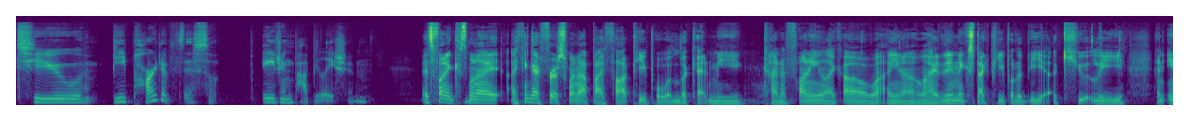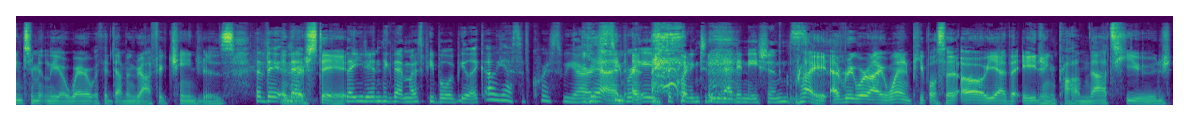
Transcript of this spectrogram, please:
to be part of this aging population. It's funny because when I, I think I first went up, I thought people would look at me kind of funny, like, oh, you know, I didn't expect people to be acutely and intimately aware with the demographic changes that they, in that, their state. That you didn't think that most people would be like, oh, yes, of course we are yeah, super and, aged according to the United Nations. Right. Everywhere I went, people said, oh, yeah, the aging problem, that's huge.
